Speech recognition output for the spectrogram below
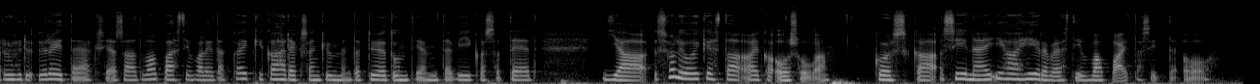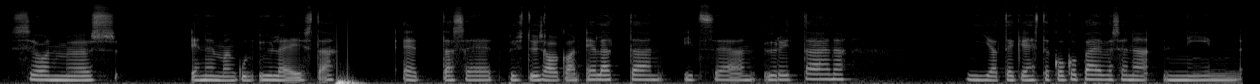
ryhdy yrittäjäksi ja saat vapaasti valita kaikki 80 työtuntia, mitä viikossa teet. Ja se oli oikeastaan aika osuva, koska siinä ei ihan hirveästi vapaita sitten ole. Se on myös enemmän kuin yleistä, että se, että pystyisi alkaan elättämään itseään yrittäjänä ja tekemään sitä kokopäiväisenä, niin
